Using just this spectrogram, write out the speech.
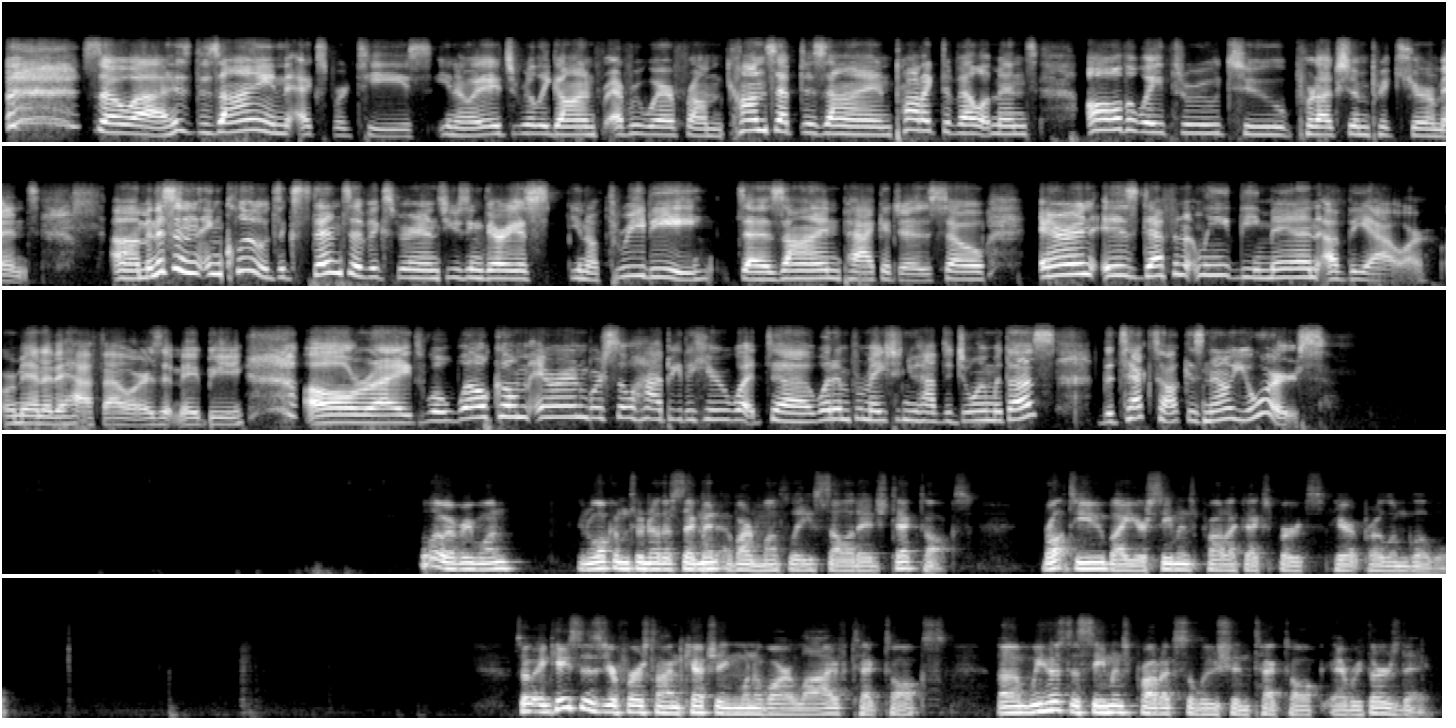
So uh, his design expertise, you know, it's really gone everywhere from concept design, product development, all the way through to production procurement. Um, and this in, includes extensive experience using various, you know, 3D design packages. So Aaron is definitely the man of the hour or man of the half hour, as it may be. All right. Well, welcome, Aaron. We're so happy to hear what uh, what information you have to join with us. The Tech Talk is now yours. Hello, everyone, and welcome to another segment of our monthly Solid Edge Tech Talks brought to you by your Siemens product experts here at PROLIM Global. So in case this is your first time catching one of our live tech talks, um, we host a Siemens Product Solution Tech Talk every Thursday.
